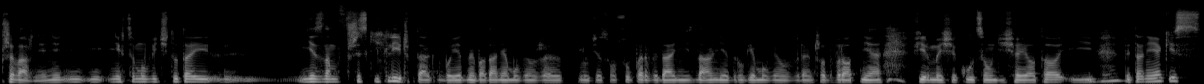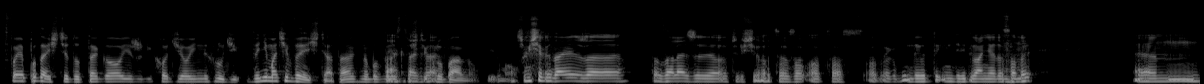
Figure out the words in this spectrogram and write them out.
przeważnie. Nie, nie, nie chcę mówić tutaj, y, nie znam wszystkich liczb, tak? Bo jedne badania mówią, że ludzie są super wydajni zdalnie, drugie mówią wręcz odwrotnie. Firmy się kłócą dzisiaj o to i Mhm. pytanie, jakie jest twoje podejście do tego, jeżeli chodzi o innych ludzi? Wy nie macie wyjścia, tak? No bo wy Tak, jesteście tak, tak. globalną firmą. Znaczy mi się wydaje, że to zależy oczywiście od, od, od, od, indywidualnie od osoby. Em,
